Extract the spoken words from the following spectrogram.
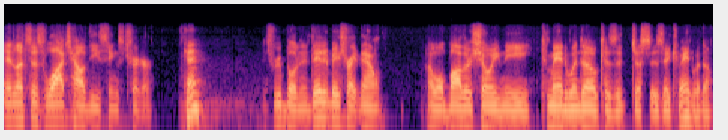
and let's just watch how these things trigger. Okay. It's rebuilding a database right now. I won't bother showing the command window because it just is a command window.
